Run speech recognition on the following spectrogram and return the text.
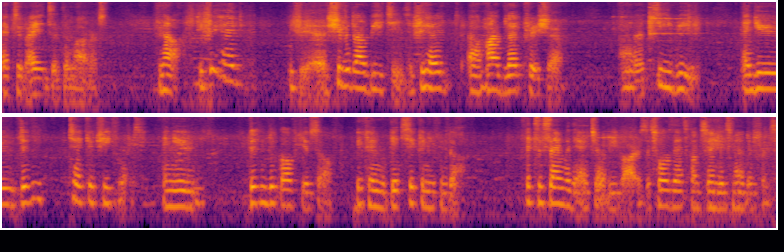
active AIDS at the moment. Now, if you had if you, uh, sugar diabetes, if you had uh, high blood pressure, uh, TB, and you didn't take your treatment and you didn't look after yourself, you can get sick and you can die. It's the same with the HIV virus. As far as that's concerned, there's no difference.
